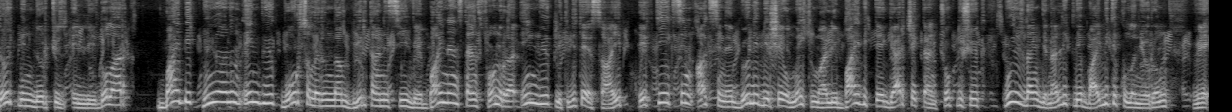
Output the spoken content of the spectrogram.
4450 dolar. Bybit dünyanın en büyük borsalarından bir tanesi ve Binance'ten sonra en büyük likiditeye sahip. FTX'in aksine böyle bir şey olma ihtimali Bybit'te gerçekten çok düşük. Bu yüzden genellikle Bybit'i kullanıyorum ve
